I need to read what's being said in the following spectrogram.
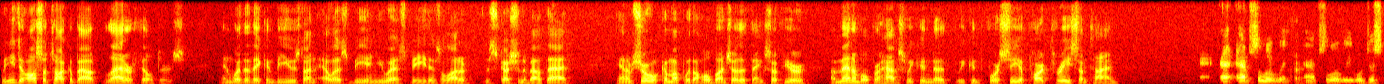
We need to also talk about ladder filters and whether they can be used on LSB and USB. There's a lot of discussion about that, and I'm sure we'll come up with a whole bunch of other things. So if you're amenable, perhaps we can uh, we can foresee a part three sometime. A- absolutely, absolutely. We'll just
